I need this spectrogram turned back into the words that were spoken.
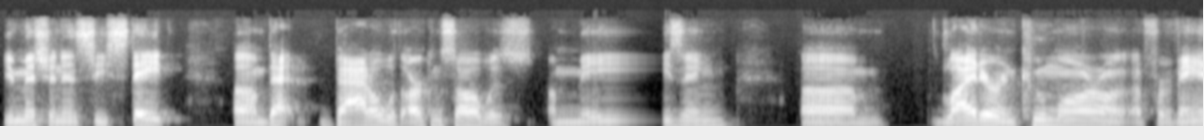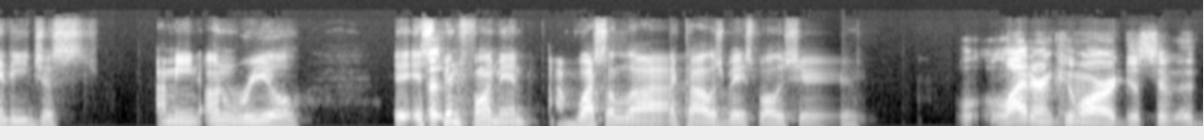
You mentioned NC State. Um, that battle with Arkansas was amazing. Um, Leiter and Kumar on, uh, for Vandy, just, I mean, unreal. It, has been fun, man. I've watched a lot of college baseball this year. Leiter and Kumar just have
